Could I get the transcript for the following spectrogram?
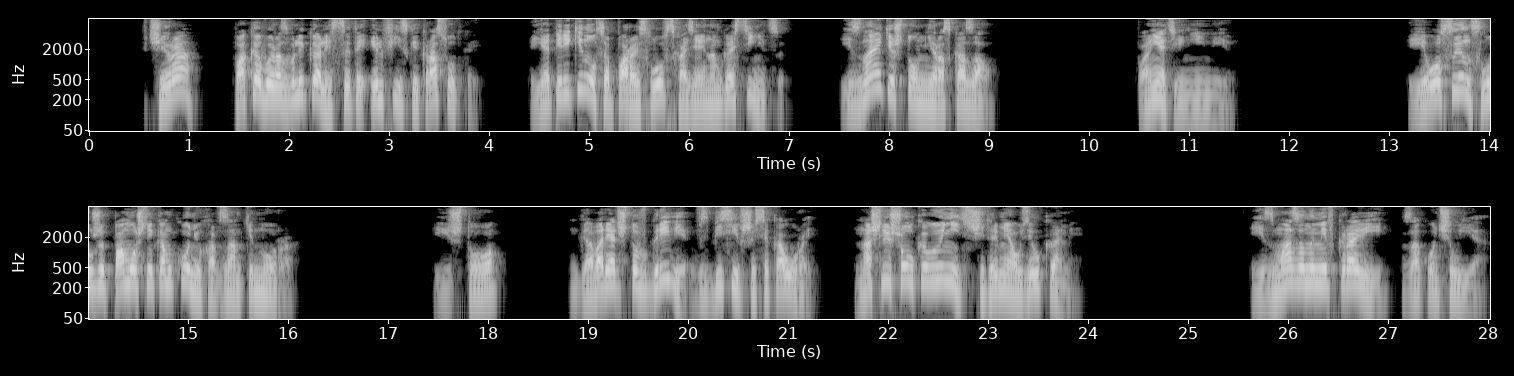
— «вчера Пока вы развлекались с этой эльфийской красоткой, я перекинулся парой слов с хозяином гостиницы. И знаете, что он мне рассказал? Понятия не имею. Его сын служит помощником конюха в замке Нора. И что? Говорят, что в гриве, взбесившейся Каурой, нашли шелковую нить с четырьмя узелками. Измазанными в крови, закончил я.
